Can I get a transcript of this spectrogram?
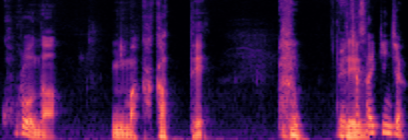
コロナにまあかかって、めっちゃ最近じゃん。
